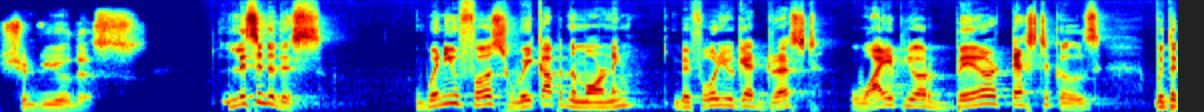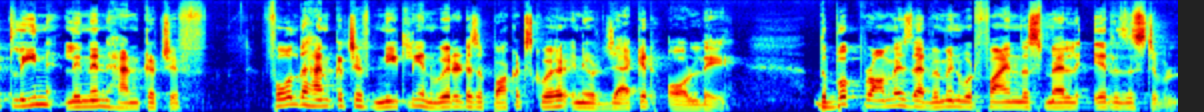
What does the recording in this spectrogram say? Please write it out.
should view this. Listen to this. When you first wake up in the morning, before you get dressed, wipe your bare testicles with a clean linen handkerchief. Fold the handkerchief neatly and wear it as a pocket square in your jacket all day. The book promised that women would find the smell irresistible.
